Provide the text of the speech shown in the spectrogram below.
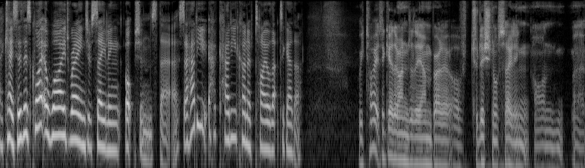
Okay, so there's quite a wide range of sailing options there. So how do you how do you kind of tie all that together? We tie it together under the umbrella of traditional sailing on uh,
